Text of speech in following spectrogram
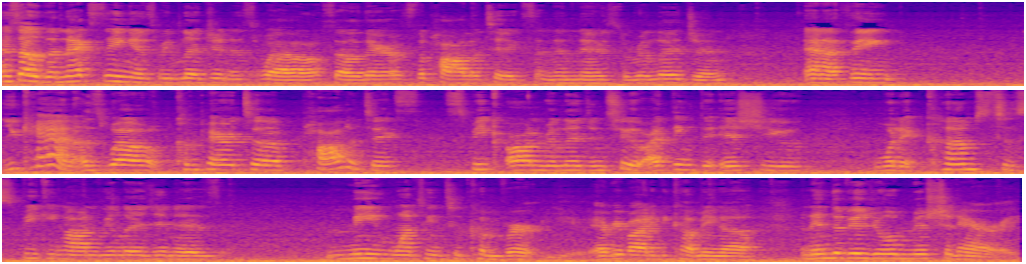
And so the next thing is religion as well. So there's the politics and then there's the religion. And I think you can as well, compared to politics, speak on religion too. I think the issue when it comes to speaking on religion is me wanting to convert you. Everybody becoming a an individual missionary.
